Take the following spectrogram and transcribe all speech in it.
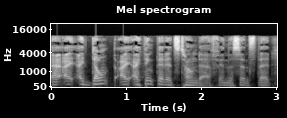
I, I don't, I, I think that it's tone deaf in the sense that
